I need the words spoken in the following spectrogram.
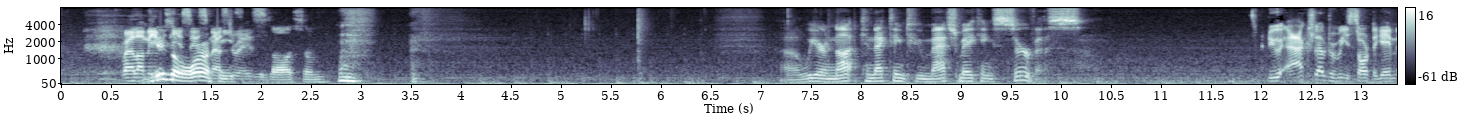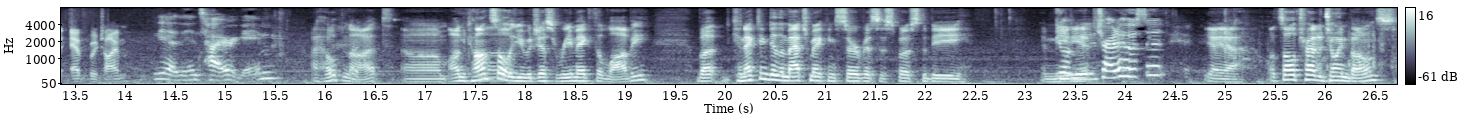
Well, I mean, Here's a PC's War and Master Peace Race. is awesome. uh, we are not connecting to matchmaking service. Do you actually have to restart the game every time? Yeah, the entire game. I hope not. Um, on console, you would just remake the lobby, but connecting to the matchmaking service is supposed to be immediate. Do you want me to try to host it? Yeah, yeah. Let's all try to join Bones.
